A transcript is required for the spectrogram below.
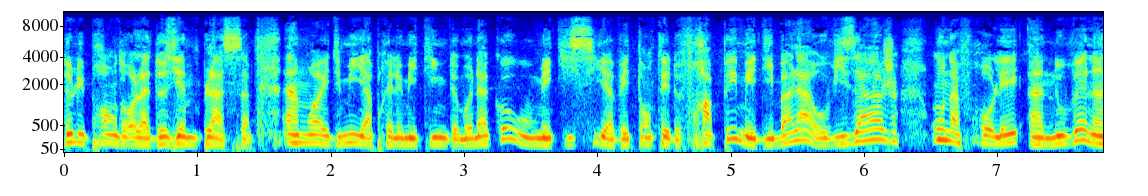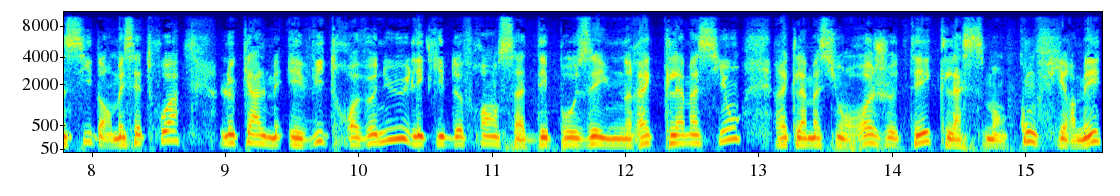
de lui prendre la deuxième place. Un mois et demi après le meeting de Monaco où Mekissi avait tenté de frapper Medibala au visage, on a frôlé un nouvel incident. Mais cette fois, le calme est vite revenu. L'équipe de France a déposé une réclamation, réclamation rejetée, classement confirmé.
